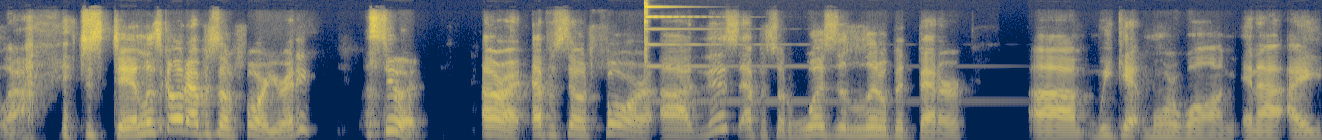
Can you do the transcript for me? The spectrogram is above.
it just did. Let's go to episode four. You ready? let's do it All right, episode four. Uh, this episode was a little bit better. Um, we get more Wong, and I, I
